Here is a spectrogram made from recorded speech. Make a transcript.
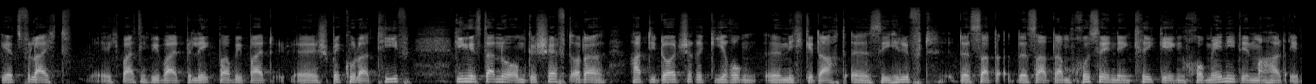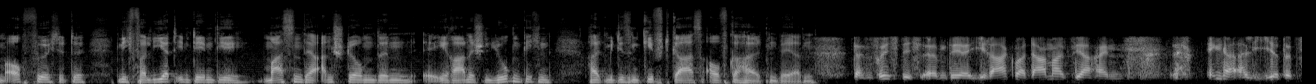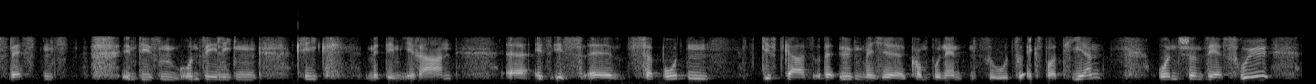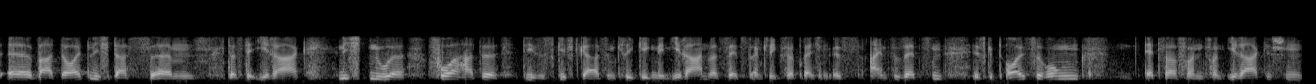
Jetzt vielleicht, ich weiß nicht, wie weit belegbar, wie weit äh, spekulativ. Ging es da nur um Geschäft oder hat die deutsche Regierung äh, nicht gedacht, äh, sie hilft des Saddam Hussein den Krieg gegen Khomeini, den man halt eben auch fürchtete, nicht verliert, indem die Massen der anstürmenden äh, iranischen Jugendlichen halt mit diesem Giftgas aufgehalten werden? Das ist richtig. Ähm, der Irak war damals ja ein äh, enger Alliierter des Westens in diesem unseligen Krieg mit dem Iran. Äh, es ist äh, verboten, Giftgas oder irgendwelche Komponenten zu, zu exportieren. Und schon sehr früh äh, war deutlich, dass, ähm, dass der Irak nicht nur vorhatte, dieses Giftgas im Krieg gegen den Iran, was selbst ein Kriegsverbrechen ist, einzusetzen. Es gibt Äußerungen etwa von, von irakischen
